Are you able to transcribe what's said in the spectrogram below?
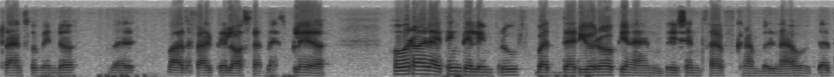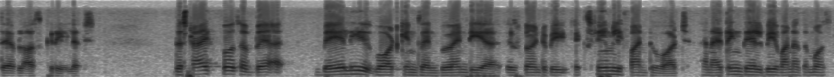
transfer window, well, by the fact they lost their best player. Overall, I think they'll improve, but their European ambitions have crumbled now that they've lost Grealish. The strike force of ba- Bailey, Watkins, and Buendia is going to be extremely fun to watch, and I think they'll be one of the most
